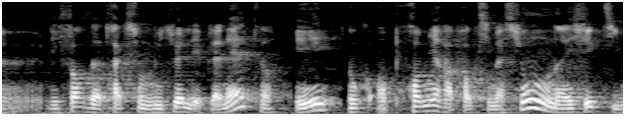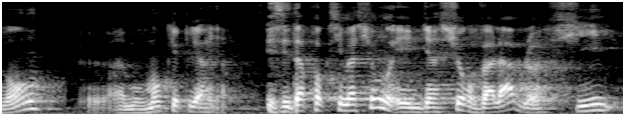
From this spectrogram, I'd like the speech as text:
euh, les forces d'attraction mutuelle des planètes, et donc en première approximation, on a effectivement euh, un mouvement keplérien. Et cette approximation est bien sûr valable si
